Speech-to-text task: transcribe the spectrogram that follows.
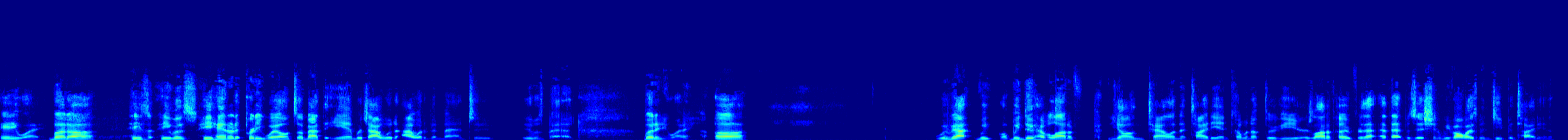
Anyway, but uh, he's he was he handled it pretty well until about the end, which I would I would have been mad too. It was bad, but anyway, uh, we've got we we do have a lot of young talent at tight end coming up through the years. A lot of hope for that at that position. We've always been deep at tight end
